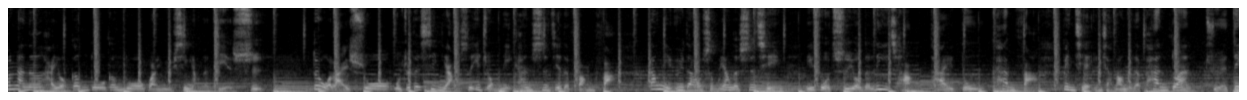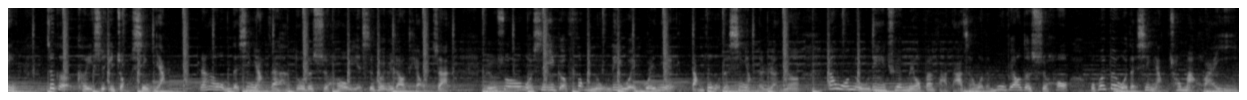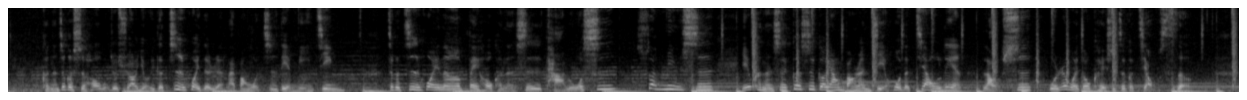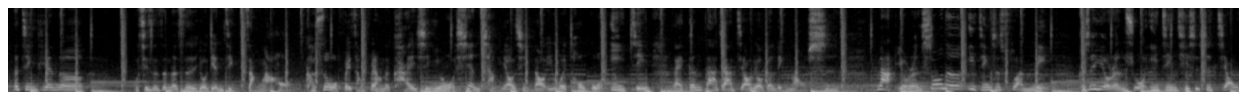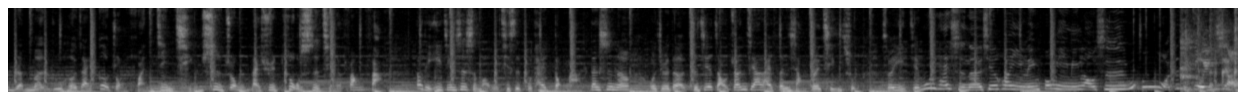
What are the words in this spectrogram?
当然呢，还有更多更多关于信仰的解释。对我来说，我觉得信仰是一种你看世界的方法。当你遇到什么样的事情，你所持有的立场、态度、看法，并且影响到你的判断、决定，这个可以是一种信仰。然而，我们的信仰在很多的时候也是会遇到挑战。比如说，我是一个奉努力为圭臬当做我的信仰的人呢。当我努力却没有办法达成我的目标的时候，我会对我的信仰充满怀疑。可能这个时候我就需要有一个智慧的人来帮我指点迷津。这个智慧呢，背后可能是塔罗师、算命师，也有可能是各式各样帮人解惑的教练、老师。我认为都可以是这个角色。那今天呢？我其实真的是有点紧张啦吼，可是我非常非常的开心，因为我现场邀请到一位透过易经来跟大家交流的林老师。那有人说呢，易经是算命，可是也有人说，易经其实是教人们如何在各种环境情势中来去做事情的方法。到底易经是什么？我其实不太懂啊。但是呢，我觉得直接找专家来分享最清楚。所以节目一开始呢，先欢迎林风吟林老师。呜呼，我自己做音效。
